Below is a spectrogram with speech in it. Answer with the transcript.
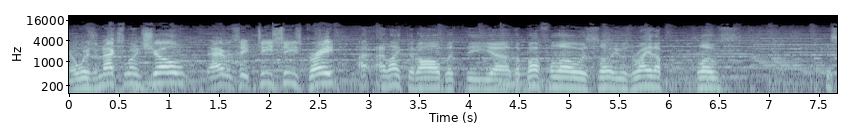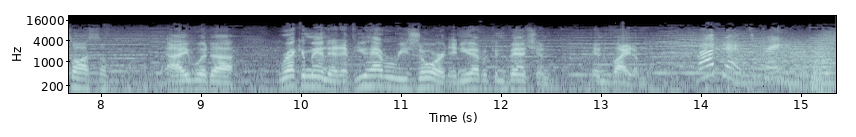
It was an excellent show. I haven't seen TC's great. I, I liked it all, but the uh, the buffalo was so he was right up close. It's awesome. I would uh, recommend it if you have a resort and you have a convention, invite them. Loved it. It's great.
